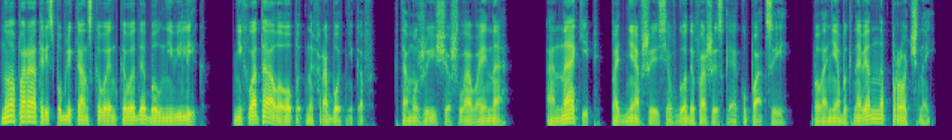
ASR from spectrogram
Но аппарат республиканского НКВД был невелик. Не хватало опытных работников. К тому же еще шла война. А накипь, поднявшаяся в годы фашистской оккупации, была необыкновенно прочной.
